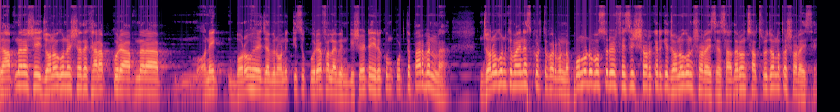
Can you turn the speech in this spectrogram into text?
কিন্তু আপনারা সেই জনগণের সাথে খারাপ করে আপনারা অনেক বড় হয়ে যাবেন, অনেক কিছু করে ফেলাবেন, বিষয়টা এরকম করতে পারবেন না। জনগণকে মাইনাস করতে পারবেন না। পনেরো বছরের ফেসিস সরকারকে জনগণ সরাইছে, সাধারণ ছাত্র জনতা সরাইছে।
